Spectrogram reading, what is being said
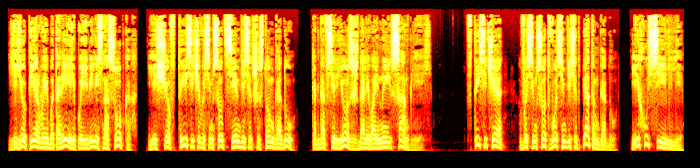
Ее первые батареи появились на сопках еще в 1876 году, когда всерьез ждали войны с Англией. В 1885 году их усилили,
